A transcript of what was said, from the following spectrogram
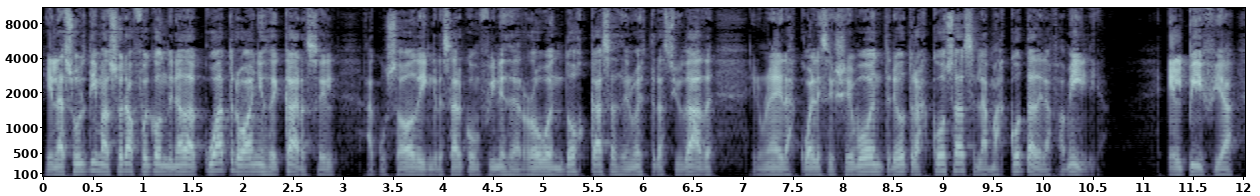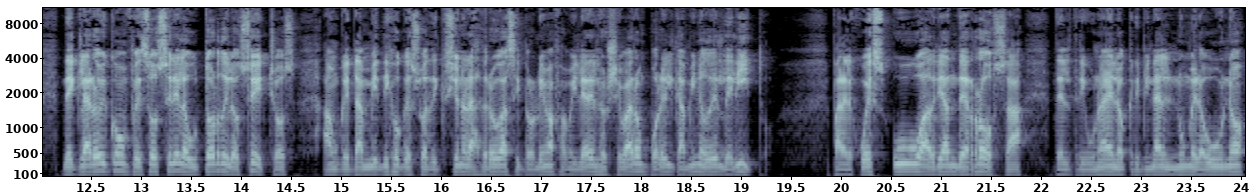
y en las últimas horas fue condenado a cuatro años de cárcel, acusado de ingresar con fines de robo en dos casas de nuestra ciudad, en una de las cuales se llevó, entre otras cosas, la mascota de la familia. El Pifia declaró y confesó ser el autor de los hechos, aunque también dijo que su adicción a las drogas y problemas familiares lo llevaron por el camino del delito. Para el juez Hugo Adrián de Rosa, del Tribunal en lo Criminal número 1,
